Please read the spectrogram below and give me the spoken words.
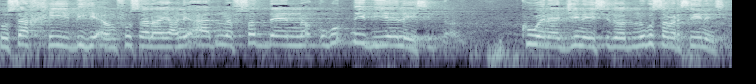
tusakhii bihi anfusanaa yacnii aada nafsadeenna ugu dhiib yeelaysid ku wanaajinaysid ood nagu sabarsiinaysid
